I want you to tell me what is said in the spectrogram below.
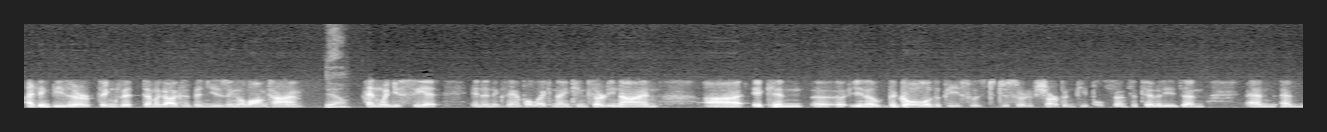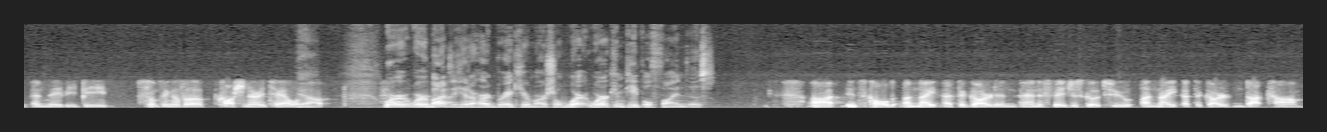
I think these are things that demagogues have been using a long time. Yeah. And when you see it in an example like 1939, uh, it can, uh, you know, the goal of the piece was to just sort of sharpen people's sensitivities and and and and maybe be something of a cautionary tale yeah. about. We're we're about that. to hit a hard break here, Marshall. Where where can people find this? Uh, it's called A Night at the Garden, and if they just go to a night at the garden.com,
